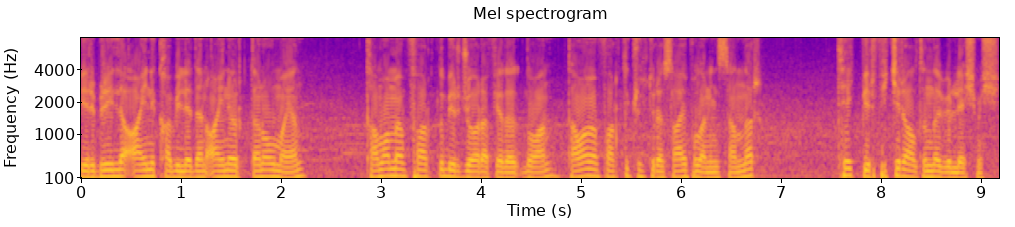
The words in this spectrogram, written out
birbiriyle aynı kabileden, aynı ırktan olmayan, tamamen farklı bir coğrafyada doğan, tamamen farklı kültüre sahip olan insanlar tek bir fikir altında birleşmiş.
